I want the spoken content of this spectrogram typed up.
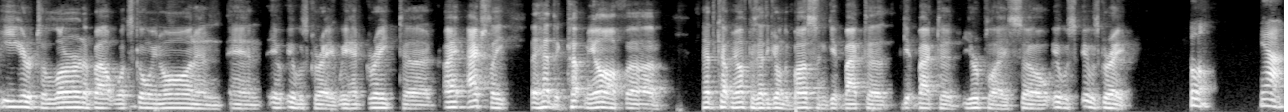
eager to learn about what's going on, and and it, it was great. We had great. Uh, I actually they had to cut me off. Uh, had to cut me off because I had to get on the bus and get back to get back to your place. So it was it was great. Cool. Yeah.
